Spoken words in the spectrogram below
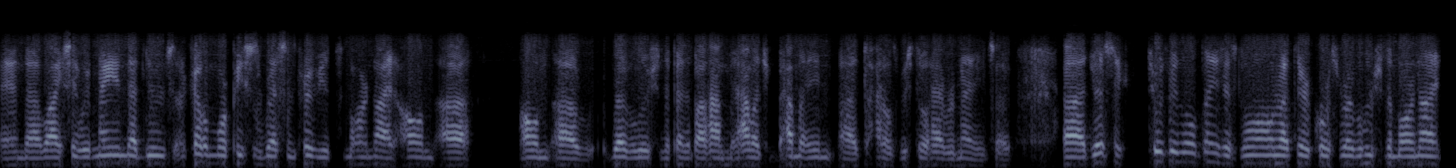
And uh, like I said, we may end up doing a couple more pieces of wrestling trivia tomorrow night on uh, on uh, Revolution, depending upon how, how much how many uh, titles we still have remaining. So, uh, just a, two or three little things that's going on right there. Of course, Revolution tomorrow night,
